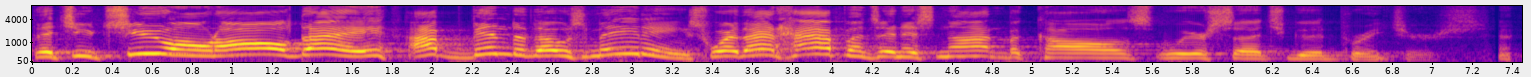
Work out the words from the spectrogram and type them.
that you chew on all day. I've been to those meetings where that happens, and it's not because we're such good preachers.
